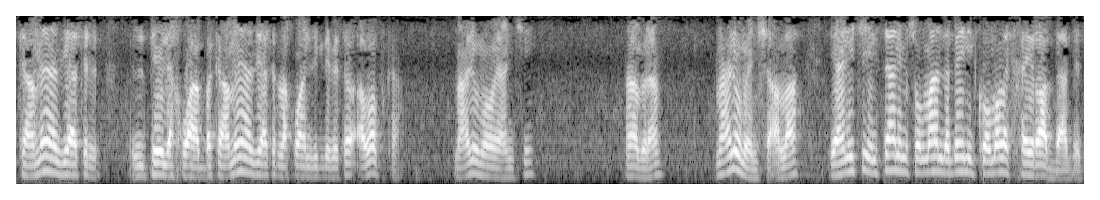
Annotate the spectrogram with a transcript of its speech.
كامي زيادة البي الأخوان بكامي زيادة الأخوان دبيته أو بك معلومة يعني ها برام شاء الله. يعني شي إنساني مسلمان لبيني كوملك خيرات دابت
